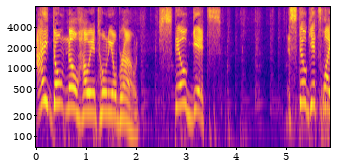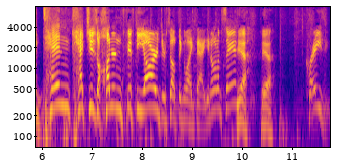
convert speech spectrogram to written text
I don't know how Antonio Brown still gets still gets like 10 catches, 150 yards or something like that. You know what I'm saying? Yeah, yeah. It's crazy.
